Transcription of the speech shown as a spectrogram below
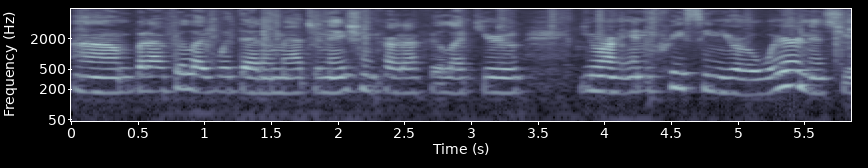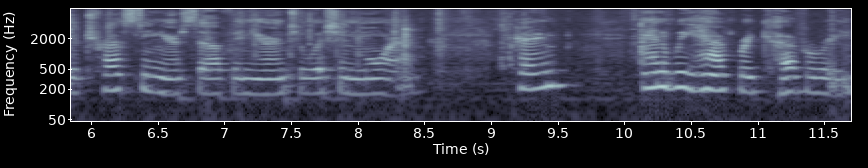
Um, but I feel like with that imagination card, I feel like you you are increasing your awareness. You're trusting yourself and your intuition more. Okay. And we have recovery.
